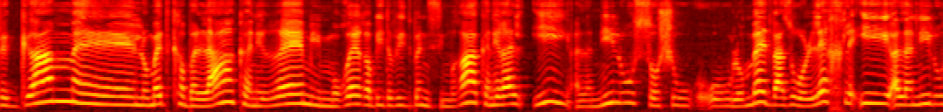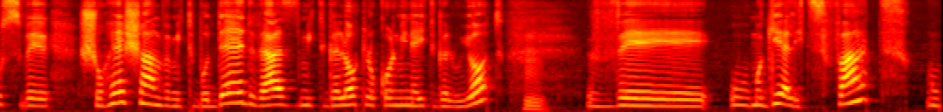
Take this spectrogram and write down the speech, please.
וגם לומד קבלה, כנראה ממורה רבי דוד בן זמרה, כנראה על אי, על הנילוס, או שהוא לומד ואז הוא הולך לאי על הנילוס ושוהה שם ומתבודד, ואז מתגלות לו כל מיני התגלויות. Hmm. והוא מגיע לצפת, הוא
